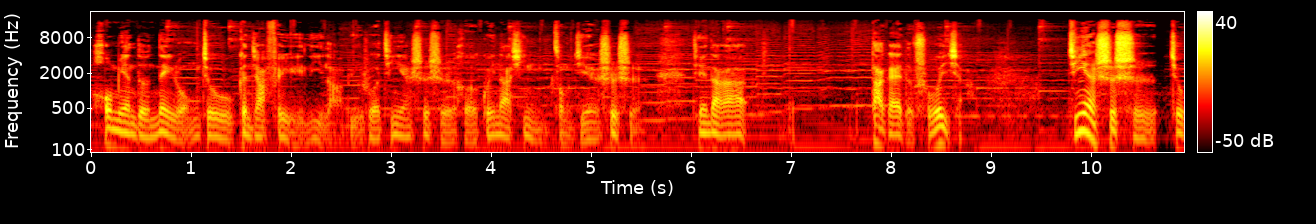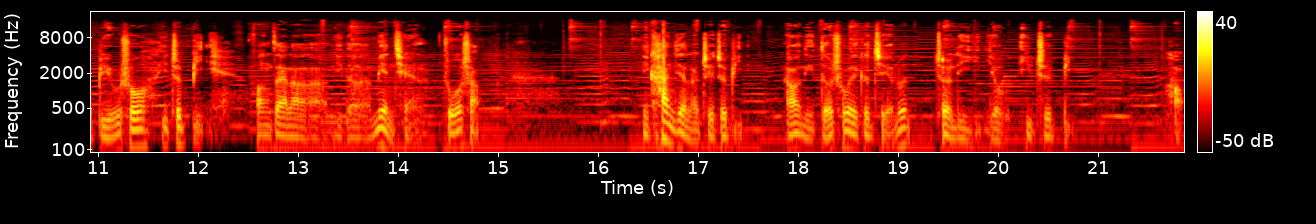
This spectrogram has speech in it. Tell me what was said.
后面的内容就更加费力了，比如说经验事实和归纳性总结事实。今天大家大概的说一下经验事实，就比如说一支笔放在了你的面前桌上，你看见了这支笔。然后你得出了一个结论，这里有一支笔。好，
